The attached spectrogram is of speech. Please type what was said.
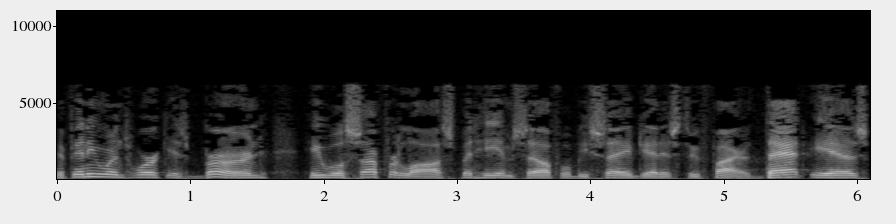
If anyone's work is burned, he will suffer loss, but he himself will be saved, yet as through fire. That is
